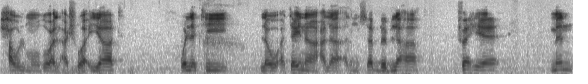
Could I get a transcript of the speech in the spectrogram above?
حول موضوع العشوائيات والتي لو أتينا على المسبب لها فهي من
